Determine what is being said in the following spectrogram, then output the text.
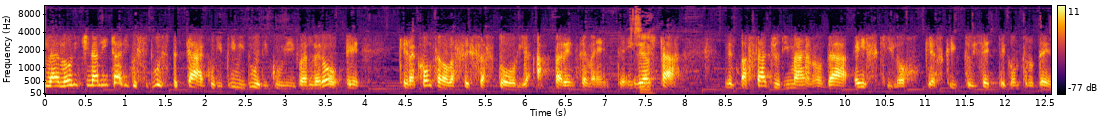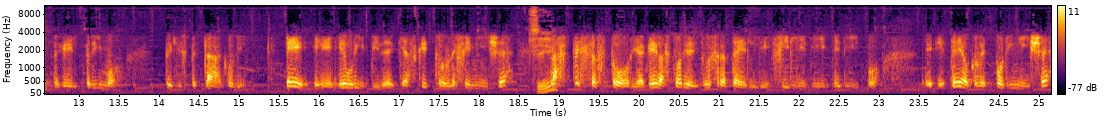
la- l'originalità di questi due spettacoli, i primi due di cui vi parlerò, è che raccontano la stessa storia, apparentemente. In Sì. realtà, nel passaggio di mano da Eschilo, che ha scritto I Sette contro Tebe, che è il primo degli spettacoli, e, e Euripide, che ha scritto Le Fenice, Sì? la stessa storia, che è la storia di due fratelli, figli di Edipo, e, e Teocle e Polinice,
